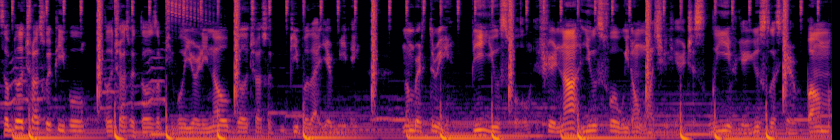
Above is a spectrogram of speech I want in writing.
So build trust with people. Build trust with those of people you already know. Build trust with people that you're meeting. Number three, be useful. If you're not useful, we don't want you here. Just leave. You're useless. You're a bum.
